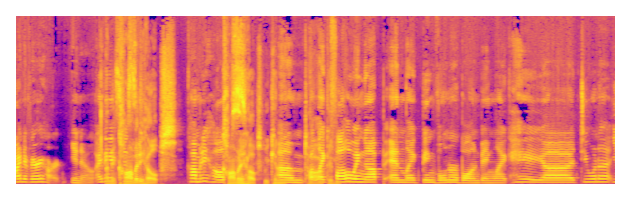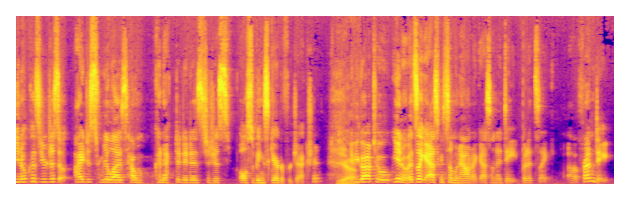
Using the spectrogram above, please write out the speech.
find it very hard. You know, I think I mean, it's just- comedy helps. comedy helps. Comedy helps. We can Um, talk but like and following up and like being vulnerable and being like, hey, uh, do you want to, you know, because you're just, I just realize how connected it is to just also being scared of rejection. Yeah. If you go out to, you know, it's like asking someone out, I guess, on a date, but it's like a friend date.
